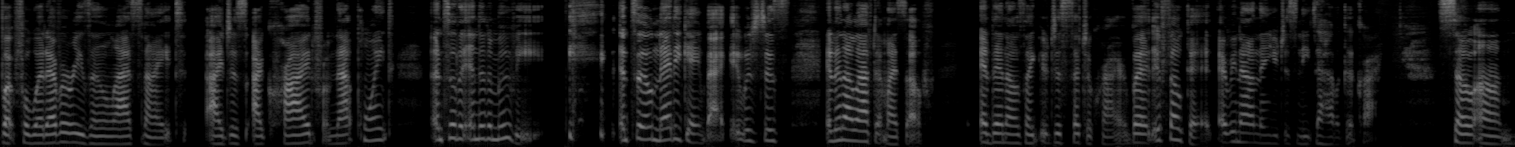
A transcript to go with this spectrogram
But for whatever reason, last night I just I cried from that point until the end of the movie, until Nettie came back. It was just, and then I laughed at myself and then I was like, you're just such a crier. But it felt good. Every now and then you just need to have a good cry. So, um,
